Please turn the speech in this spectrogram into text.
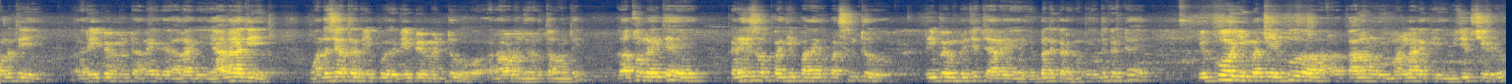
ఉన్నతి రీపేమెంట్ అలాగే అలాగే ఏడాది వంద శాతం రీపే రీపేమెంట్ రావడం జరుగుతూ ఉంది. గతంలో అయితే కనీసం పది పదహైదు పర్సెంట్ రీపేమెంట్ వచ్చి చాలా ఇబ్బందికరంగా ఉంది. ఎందుకంటే ఎక్కువ ఈ మధ్య ఎక్కువ కాలం ఈ మండలానికి విజిట్ చేయడం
